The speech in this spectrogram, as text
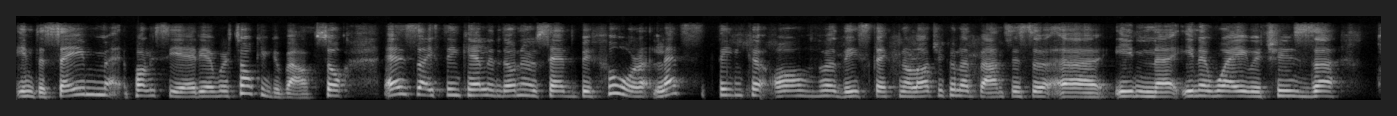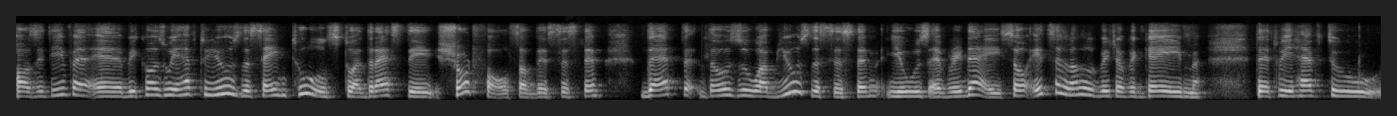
in the same policy area we're talking about. So, as I think Ellen Donahoe said before, let's think of these technological advances uh, in uh, in a way which is uh, positive uh, because we have to use the same tools to address the shortfalls of this system that those who abuse the system use every day. So it's a little bit of a game that we have to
